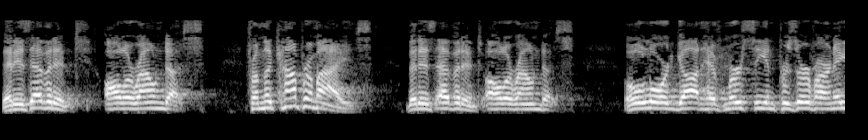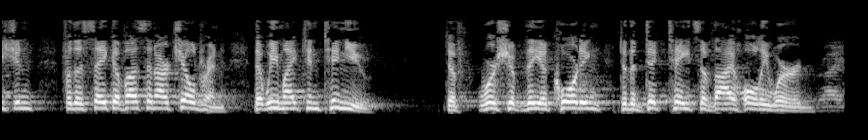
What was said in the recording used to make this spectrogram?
that is evident all around us, from the compromise that is evident all around us. O Lord God, have mercy and preserve our nation for the sake of us and our children, that we might continue to worship Thee according to the dictates of Thy holy word. Right.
